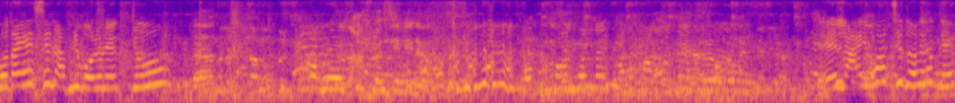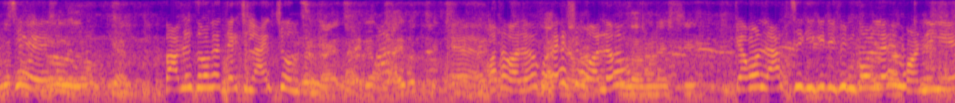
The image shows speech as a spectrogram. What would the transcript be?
কোথায় এসেছেন আপনি বলুন একটু? না লাইভ হচ্ছে তোমাকে দেখছে। পাবলিক তোমাকে দেখছে লাইভ চলছে। হ্যাঁ, কথা বলো কোথায় এসে বলো? কেমন লাগছে? কি কি টিফিন করলে মর্নিং এ?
